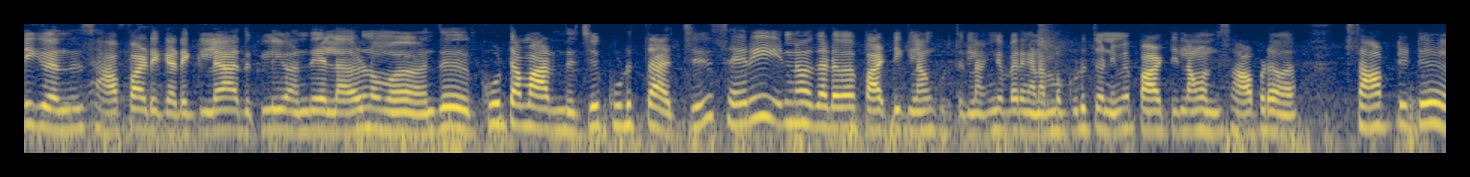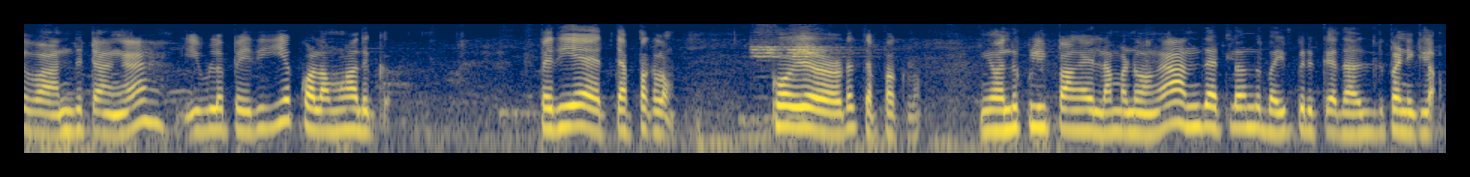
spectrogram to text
பாட்டிக்கு வந்து சாப்பாடு கிடைக்கல. அதுக்குள்ளேயும் வந்து எல்லாரும் நம்ம வந்து கூட்டமாக இருந்துச்சு கொடுத்தாச்சு. சரி இன்னொரு தடவை பாட்டிக்கெலாம் கொடுத்துக்கலாம். இங்கே பாருங்க நம்ம கொடுத்தோன்னே பாட்டிலாம் வந்து சாப்பிட சாப்பிட்டுட்டு வந்துட்டாங்க. இவ்வளோ பெரிய குளமாக அதுக்கு பெரிய தெப்பக்குளம். கோயிலோட தெப்பக்குளம். இங்கே வந்து குளிப்பாங்க எல்லாம் பண்ணுவாங்க. அந்த இடத்துல வந்து பைப் இருக்குது அதாவது இது பண்ணிக்கலாம்.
